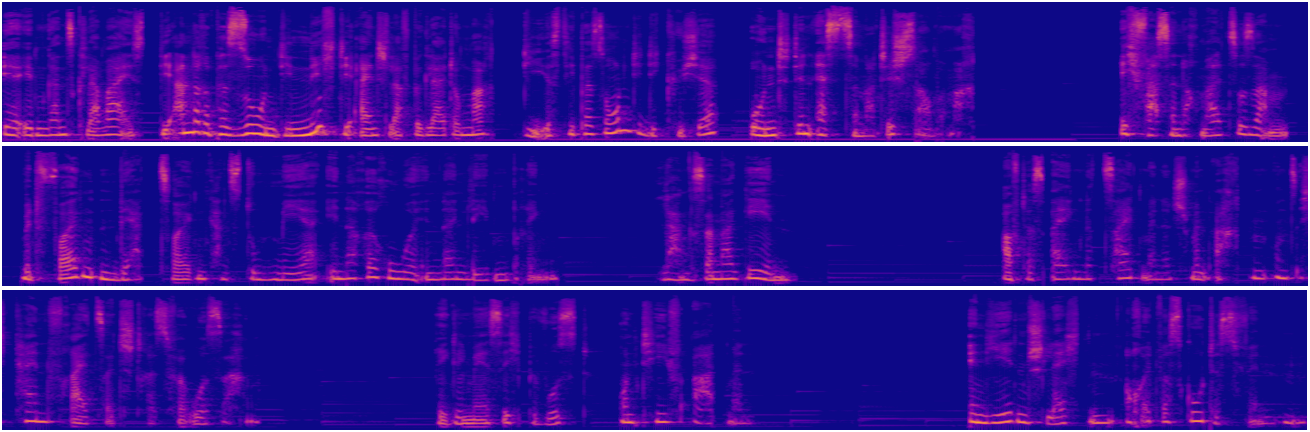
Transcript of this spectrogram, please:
er eben ganz klar weiß, die andere Person, die nicht die Einschlafbegleitung macht, die ist die Person, die die Küche und den Esszimmertisch sauber macht. Ich fasse nochmal zusammen. Mit folgenden Werkzeugen kannst du mehr innere Ruhe in dein Leben bringen. Langsamer gehen. Auf das eigene Zeitmanagement achten und sich keinen Freizeitstress verursachen. Regelmäßig bewusst und tief atmen. In jedem Schlechten auch etwas Gutes finden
